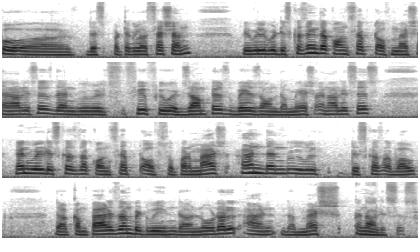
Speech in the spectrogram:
uh, this particular session? We will be discussing the concept of mesh analysis, then we will see few examples based on the mesh analysis, then we will discuss the concept of super mesh and then we will discuss about the comparison between the nodal and the mesh analysis.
